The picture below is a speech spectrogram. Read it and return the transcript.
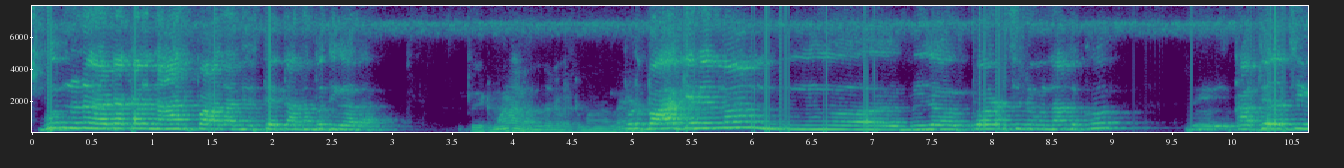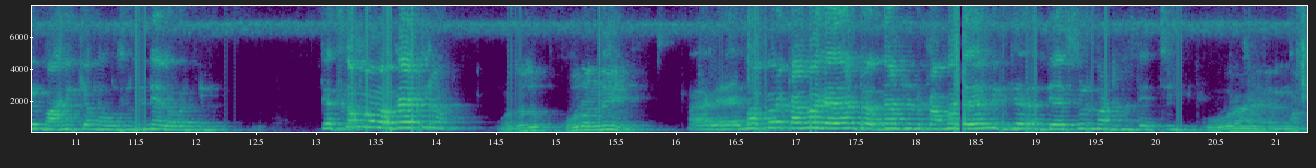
భూమి నుండి కట్టకాల నాది పాలు అని వస్తే తన బుద్ధి కదా. పెట్టమనాలి అందరూ పెట్టమనాలి. ఇప్పుడు భాగ్యనేమో మీద పోరాడుచిన ఉన్నందుకు కబ్జా వచ్చి మాణిక్యమ్మ కూర్చుంటే నిలబట్టింది. తెచ్చుకోమ్మ ఒక ఎకరం వద్దు కూర ఉంది అరే మా కూర కమ్మ లేదంటే వద్దంటుండు కమ్మ లేదని మీకు తెచ్చుకుంటూ తెచ్చి. కూర మాకు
